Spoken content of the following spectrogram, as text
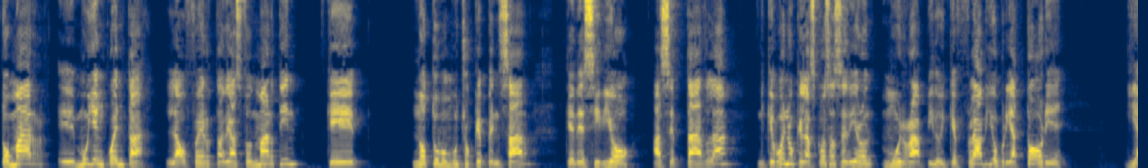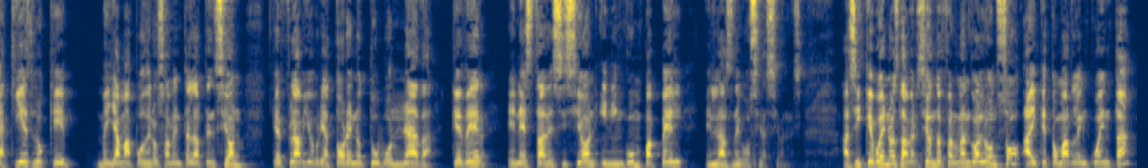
tomar eh, muy en cuenta la oferta de Aston Martin, que no tuvo mucho que pensar, que decidió aceptarla y que bueno que las cosas se dieron muy rápido y que Flavio Briatore, y aquí es lo que me llama poderosamente la atención que Flavio Briatore no tuvo nada que ver en esta decisión y ningún papel en las negociaciones. Así que bueno, es la versión de Fernando Alonso, hay que tomarla en cuenta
